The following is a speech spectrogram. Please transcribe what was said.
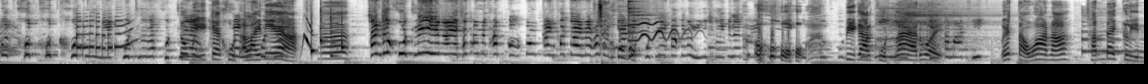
ขุดขุดขุดขุดเนี่ยขุดเลยขุดเลยเจ้าหมีแกขุดอะไรเนี่ยเออฉันก็ขุดเลยยังไง ฉันเอามาทำเกราะป้องกันเข้าใจไหมถ้าเกิดแกไม่ขุดเลยก็ให้อยู่เฉยๆไปเลยโอ้โหมีการขุดแร่ด้วย สมาธิ เอ้ยแต่ว่านะ ฉันได้กลิ่น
